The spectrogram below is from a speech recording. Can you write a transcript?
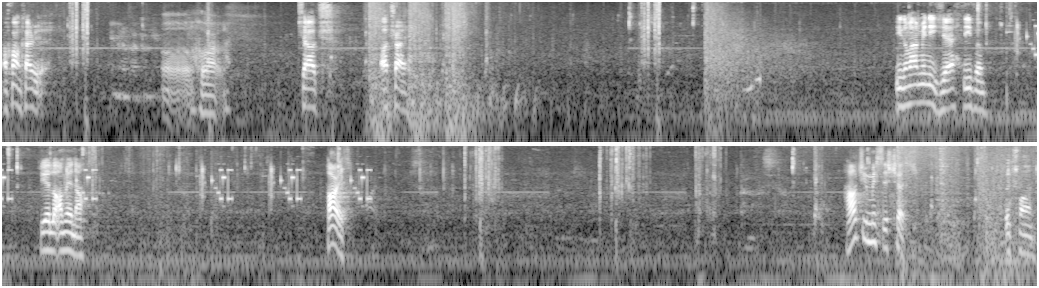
I can't carry it. uh alright. I'll try. These are my minis, yeah? Leave them. Yeah, look, I'm here now. Horace. How'd you miss this chest? Which one?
